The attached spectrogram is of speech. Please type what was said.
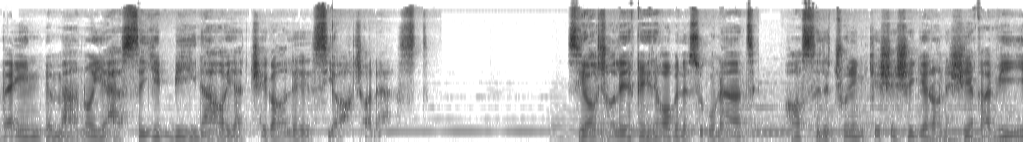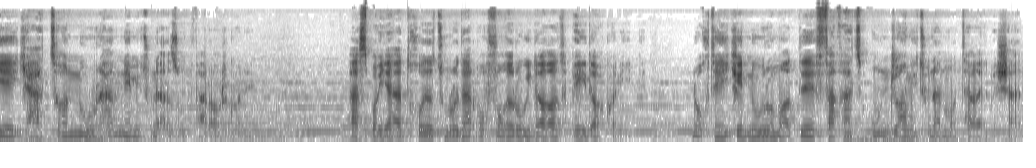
و این به معنای هسته بی نهایت چگال سیاهچاله است. سیاهچاله غیر قابل سکونت حاصل چنین کشش گرانشی قویه که حتی نور هم نمی‌تونه از اون فرار کنه. پس باید خودتون رو در افق رویداد پیدا کنید. نقطه ای که نور و ماده فقط اونجا می‌تونن منتقل بشن.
